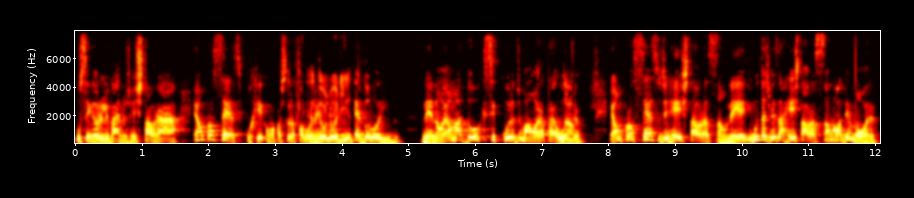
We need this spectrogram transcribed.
o Senhor ele vai nos restaurar. É um processo, porque como a pastora falou, é né? dolorido. É dolorido. Né? Não é uma dor que se cura de uma hora para outra. Não. É um processo de restauração, né? E muitas vezes a restauração ela demora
